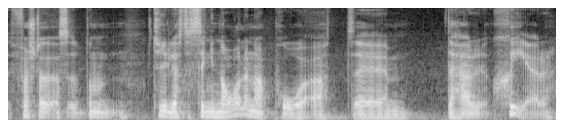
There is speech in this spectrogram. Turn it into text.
första, alltså, de tydligaste signalerna på att eh, det här sker?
